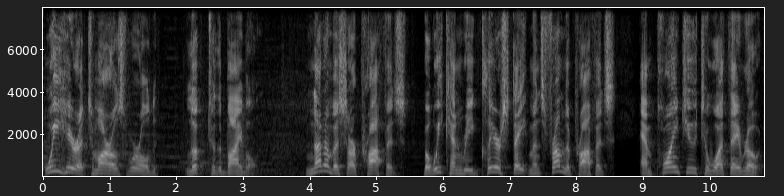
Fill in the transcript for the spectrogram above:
We here at Tomorrow's World look to the Bible None of us are prophets, but we can read clear statements from the prophets and point you to what they wrote.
